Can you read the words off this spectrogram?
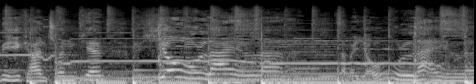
你看春天。又来了，咱们又来了。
